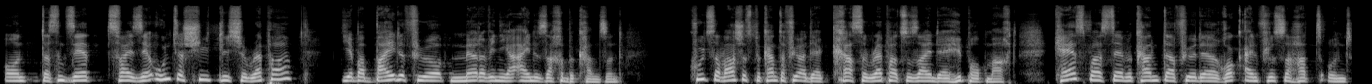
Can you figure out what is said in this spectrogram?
Und das sind sehr, zwei sehr unterschiedliche Rapper, die aber beide für mehr oder weniger eine Sache bekannt sind. Cool Savage ist bekannt dafür, der krasse Rapper zu sein, der Hip-Hop macht. Casper ist der bekannt dafür, der Rock-Einflüsse hat und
